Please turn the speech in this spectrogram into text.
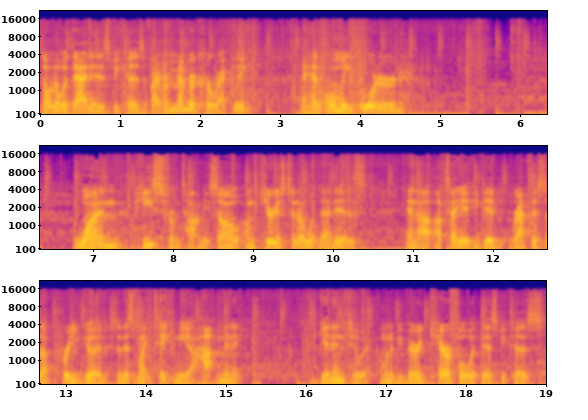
Don't know what that is because if I remember correctly, I had only ordered one piece from Tommy. So I'm curious to know what that is. And I'll, I'll tell you, he did wrap this up pretty good. So this might take me a hot minute get into it. I want to be very careful with this because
